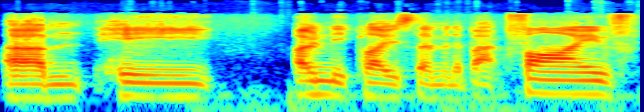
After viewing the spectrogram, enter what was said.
Um, he only plays them in a back five.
